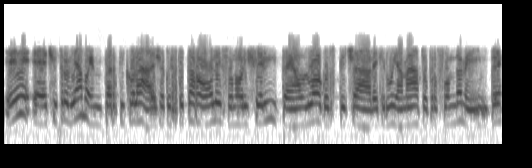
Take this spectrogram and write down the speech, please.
e eh, ci troviamo in particolare, cioè queste parole sono riferite a un luogo speciale che lui ha amato profondamente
